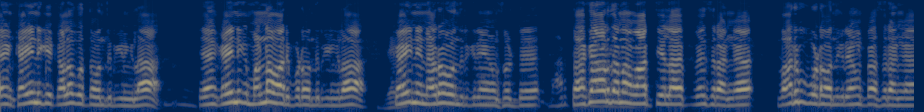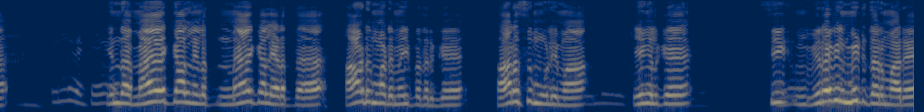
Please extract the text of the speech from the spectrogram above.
என் கைனுக்கு களை கொத்த வந்திருக்கீங்களா? என் கைனுக்கு மண்ணை வாரி போட வந்திருக்கீங்களா? கைனி நிறவ வந்திருக்கிறீங்கன்னு சொல்லிட்டு தகார்தன வார்த்தையில பேசுறாங்க. வரப்பு போட வந்திருக்கிறாங்க பேசுறாங்க. இந்த மேயக்கால் நில மேயக்கால் இடத்த ஆடு மாடு மேய்ப்பதற்கு அரசு மூலியமா எங்களுக்கு சி விரைவில் மீட்டு தருமாறு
